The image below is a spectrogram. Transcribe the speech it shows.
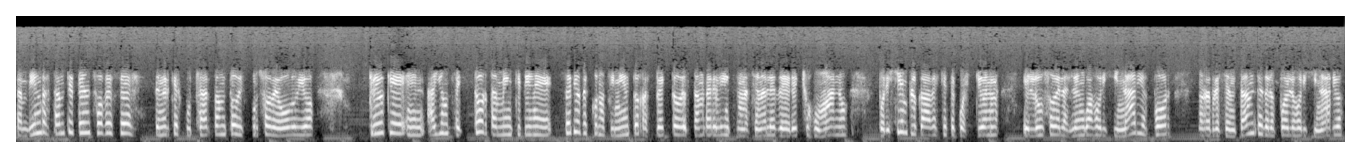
también bastante tenso a veces tener que escuchar tanto discurso de odio. Creo que hay un sector también que tiene serios desconocimientos respecto de estándares internacionales de derechos humanos. Por ejemplo, cada vez que se cuestiona el uso de las lenguas originarias por los representantes de los pueblos originarios,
